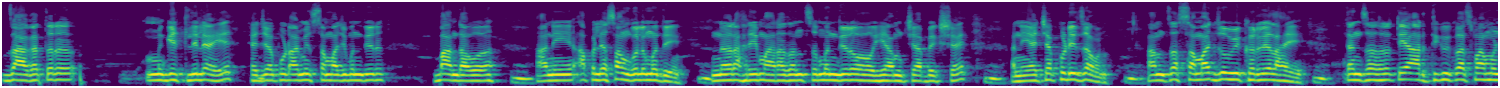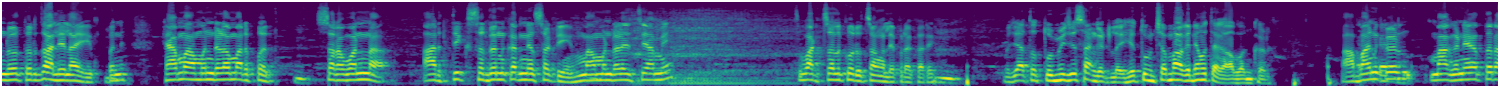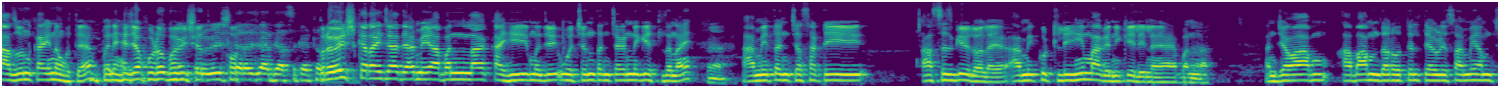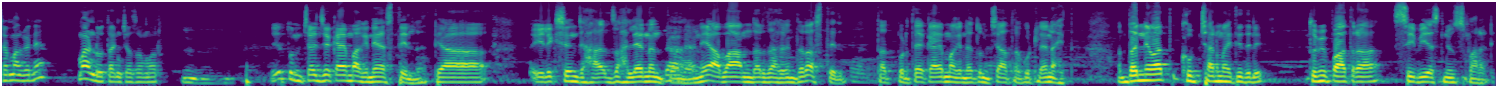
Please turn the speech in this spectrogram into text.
जागा तर म, घेतलेली आहे. ह्याच्यापुढं आम्ही समाज मंदिर बांधावं. आणि आपल्या सांगोलमध्ये नरहरी महाराजांचं मंदिर व्हावं ही आमची अपेक्षा आहे. आणि याच्यापुढे जाऊन आमचा समाज जो विखरलेला आहे हम्म. त्यांच्यासाठी आर्थिक विकास महामंडळ तर झालेलं आहे पण ह्या महामंडळामार्फत. सर्वांना आर्थिक सदन करण्यासाठी महामंडळाची आम्ही वाटचाल करू चांगल्या प्रकारे. म्हणजे आता तुम्ही जे सांगितलं हे तुमच्या मागण्या होत्या का आबांकडं आबांकड मागण्या तर अजून काही नव्हत्या पण ह्याच्या पुढे प्रवेश भविष्यात करायच्या आधी असं काय ठरवलं? प्रवेश करायच्या आधी आम्ही आबांना काही म्हणजे वचन त्यांच्याकडनं घेतलं नाही. हां. आम्ही त्यांच्यासाठी असंच गेलो आहे. आम्ही कुठलीही मागणी केली नाही आबांना. आणि जेव्हा आम- आबा आमदार होतील त्यावेळेस आम्ही आमच्या मागण्या मांडू त्यांच्यासमोर. हम्म, हम्म. म्हणजे तुमच्या जे काय मागण्या असतील त्या इलेक्शन झा झाल्यानंतर आणि आबा आमदार झाल्यानंतर असतील. तात्पुरत्या काय मागण्या तुमच्या आता कुठल्या नाहीत. धन्यवाद. खूप छान माहिती दिली. तुम्ही पाहत राहा C B S news Marathi.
